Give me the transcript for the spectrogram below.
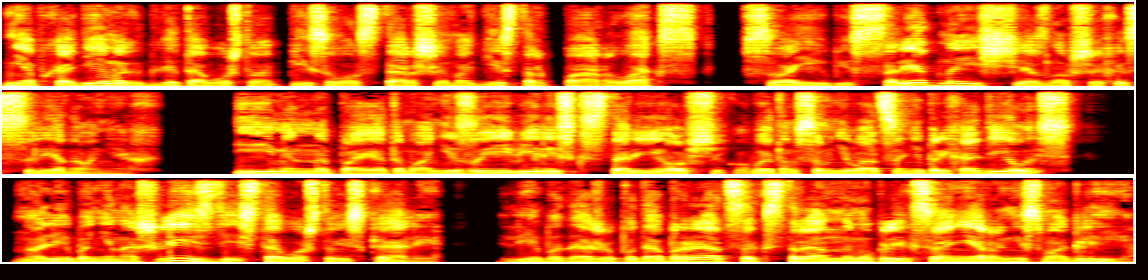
необходимых для того, что описывал старший магистр Парлакс в своих бесследно исчезнувших исследованиях. Именно поэтому они заявились к старьевщику, в этом сомневаться не приходилось, но либо не нашли здесь того, что искали, либо даже подобраться к странному коллекционеру не смогли.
